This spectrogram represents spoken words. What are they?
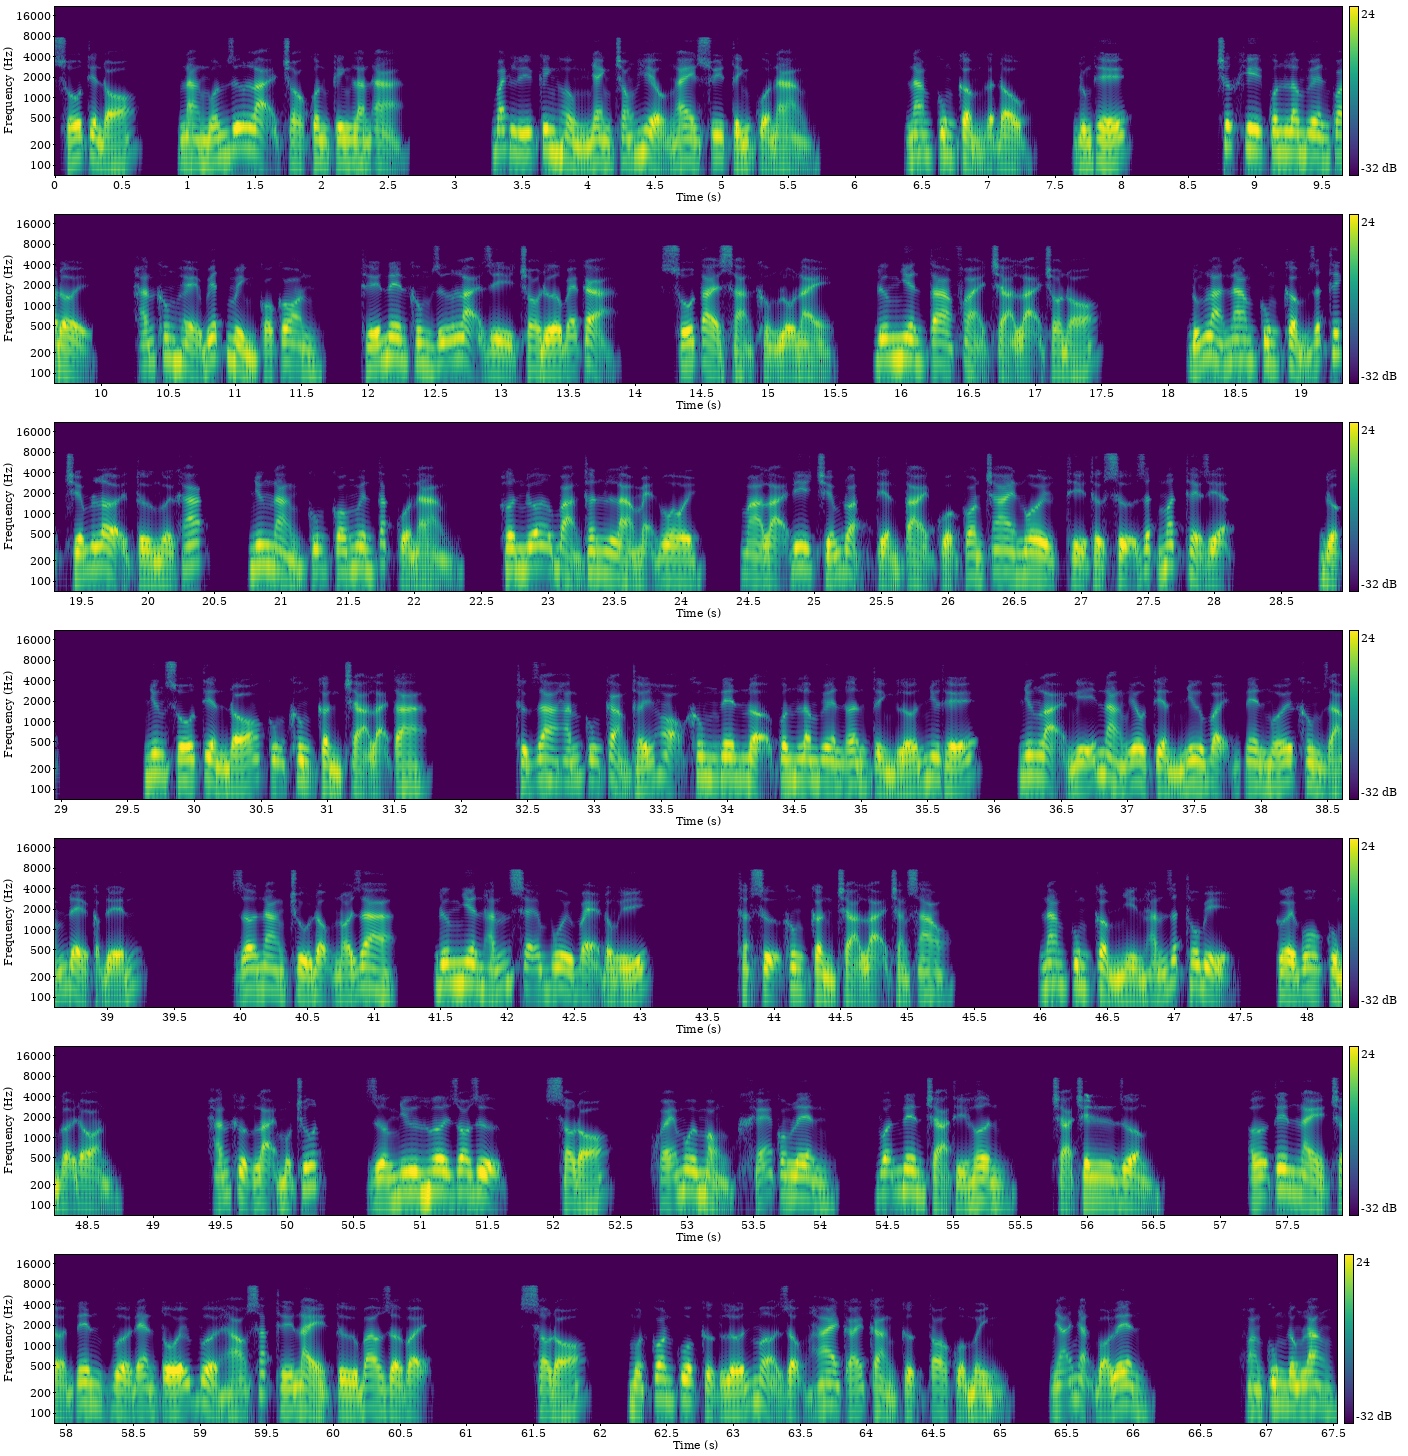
Số tiền đó, nàng muốn giữ lại cho quân kinh lan à. Bách Lý Kinh Hồng nhanh chóng hiểu ngay suy tính của nàng. Nam Cung Cẩm gật đầu, đúng thế. Trước khi quân Lâm Nguyên qua đời, hắn không hề biết mình có con, thế nên không giữ lại gì cho đứa bé cả. Số tài sản khổng lồ này, đương nhiên ta phải trả lại cho nó. Đúng là Nam Cung Cẩm rất thích chiếm lợi từ người khác, nhưng nàng cũng có nguyên tắc của nàng, hơn nữa bản thân là mẹ nuôi, mà lại đi chiếm đoạt tiền tài của con trai nuôi thì thực sự rất mất thể diện. Được. Nhưng số tiền đó cũng không cần trả lại ta. Thực ra hắn cũng cảm thấy họ không nên nợ quân lâm nguyên ân tình lớn như thế, nhưng lại nghĩ nàng yêu tiền như vậy nên mới không dám đề cập đến. Giờ nàng chủ động nói ra, đương nhiên hắn sẽ vui vẻ đồng ý. Thật sự không cần trả lại chẳng sao. Nam cung cẩm nhìn hắn rất thô bỉ, cười vô cùng gợi đòn. Hắn khựng lại một chút, dường như hơi do dự, sau đó, khóe môi mỏng khẽ cong lên, vẫn nên trả thì hơn, trả trên giường. Ở tên này trở nên vừa đen tối vừa háo sắc thế này từ bao giờ vậy? Sau đó, một con cua cực lớn mở rộng hai cái càng cực to của mình, nhã nhặn bò lên. Hoàng cung Đông Lăng.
